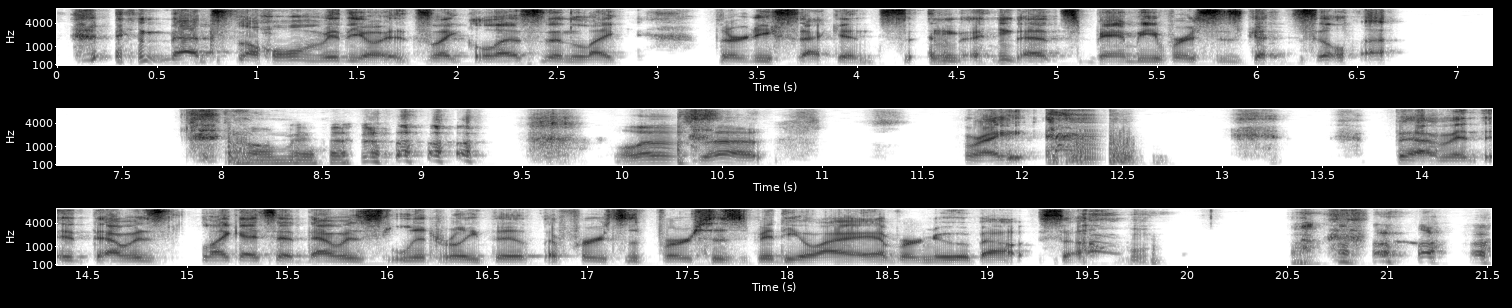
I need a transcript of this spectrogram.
and that's the whole video. It's like less than like 30 seconds, and, and that's Bambi versus Godzilla. Oh man. well, that's that. right? but I mean, it, that was like I said, that was literally the, the first versus video I ever knew about. So,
